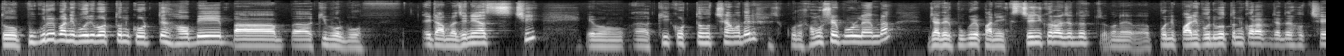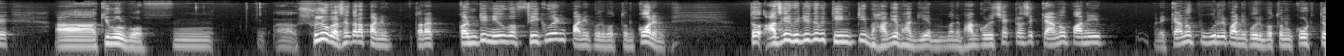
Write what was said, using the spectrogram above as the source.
তো পুকুরের পানি পরিবর্তন করতে হবে বা কি বলব? এটা আমরা জেনে আসছি এবং কি করতে হচ্ছে আমাদের? কোনো সমস্যায় পড়লে আমরা যাদের পুকুরে পানি এক্সচেঞ্জ করার যাদের মানে পনি- পরিবর্তন করার যাদের হচ্ছে কি বলব? সুযোগ আছে তারা পানি, তারা কন্টিনিউ বা ফ্রিকুয়েন্ট পানি পরিবর্তন করেন। তো আজকের ভিডিওকে আমি তিনটি ভাগে ভাগিয়ে মানে ভাগ করেছি। একটা হচ্ছে কেন পানি মানে কেন পুকুরের পানি পরিবর্তন করতে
